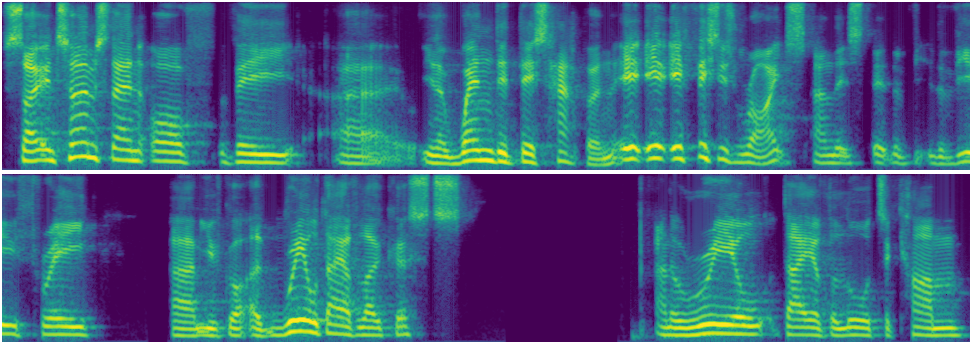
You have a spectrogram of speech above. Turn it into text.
So, in terms then of the, uh, you know, when did this happen? If, if this is right, and it's it, the, the, view three, um, you've got a real day of locusts and a real day of the Lord to come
